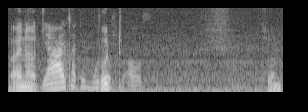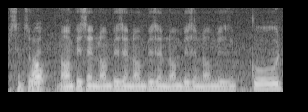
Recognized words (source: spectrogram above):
Reinhard. Ja, ich hatte Motor Gut. schon aus. So ein bisschen zu Wow. weit. Noch ein bisschen, noch ein bisschen, noch ein bisschen, noch ein bisschen, noch ein bisschen. Gut.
